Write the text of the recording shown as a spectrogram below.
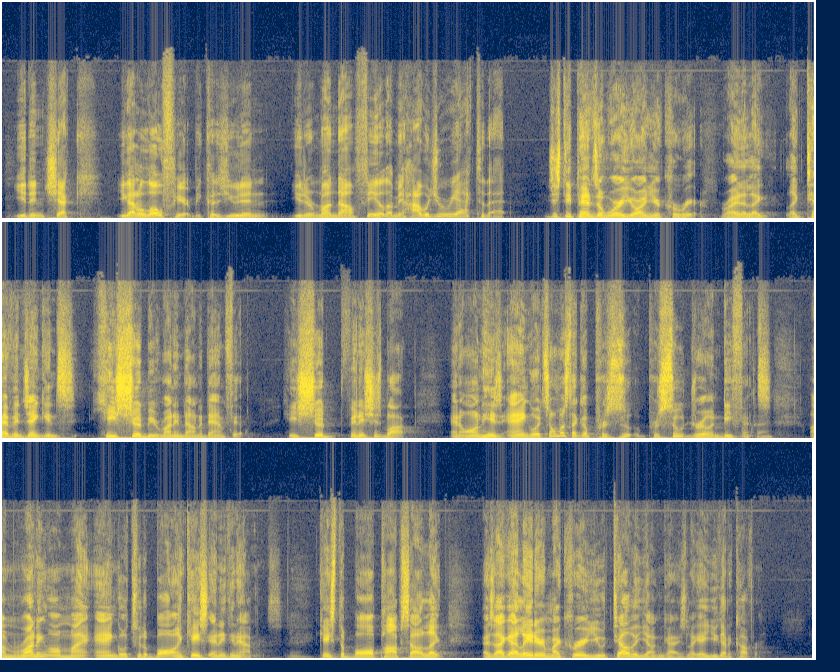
you didn't check. You got a loaf here because you didn't you didn't run downfield. I mean, how would you react to that? just depends on where you are in your career, right? Like like Teven Jenkins, he should be running down the damn field. He should finish his block, and on his angle, it's almost like a pursuit, pursuit drill in defense. I'm running on my angle to the ball in case anything happens, in case the ball pops out. Like as I got later in my career, you would tell the young guys like, "Hey, you got to cover."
